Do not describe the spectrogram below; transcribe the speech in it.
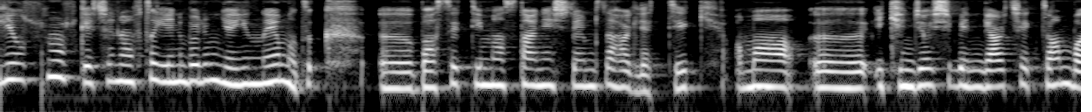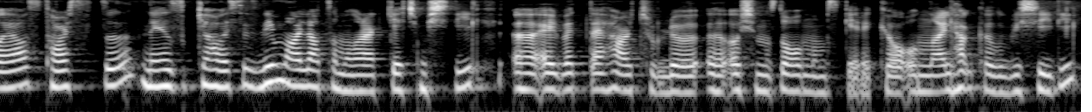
Biliyorsunuz geçen hafta yeni bölüm yayınlayamadık. Ee, bahsettiğim hastane işlerimizi hallettik. Ama e, ikinci aşı beni gerçekten bayağı sarstı. Ne yazık ki halsizliğim hala tam olarak geçmiş değil. Ee, elbette her türlü e, aşımızda olmamız gerekiyor. Onunla alakalı bir şey değil.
